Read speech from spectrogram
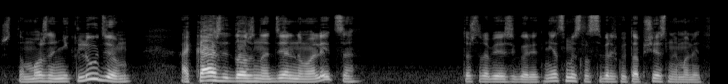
что можно не к людям, а каждый должен отдельно молиться, то, что Раби Йоси говорит, нет смысла собирать какую-то общественную молитву.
